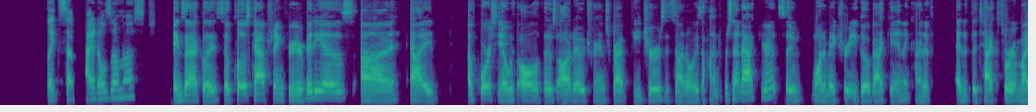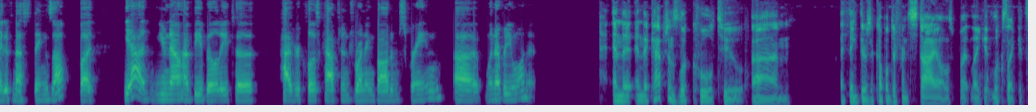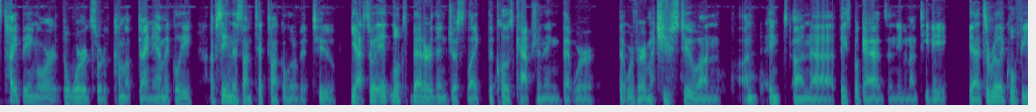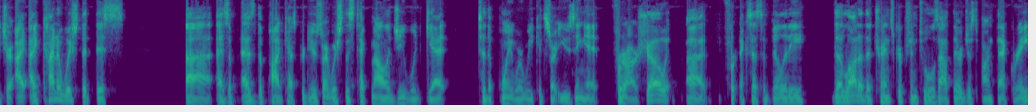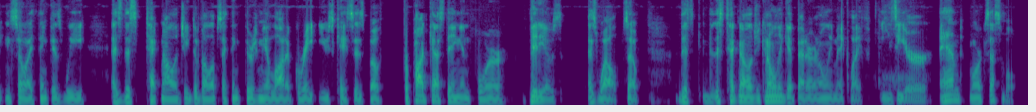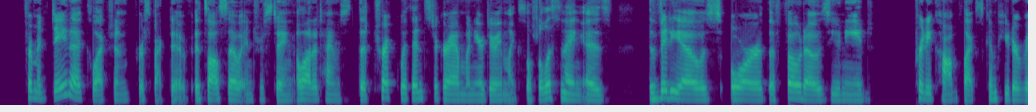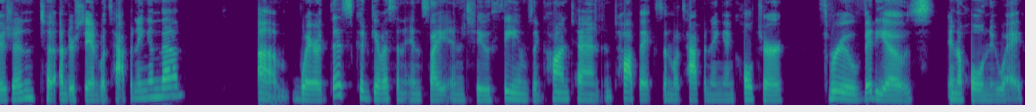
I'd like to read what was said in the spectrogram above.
like subtitles almost? Exactly. So, closed captioning for your videos. Uh, I, of course, you know, with all of those auto transcribe features, it's not always 100% accurate. So, you want to make sure you go back in and kind of edit the text where it might have messed things up. But yeah, you now have the ability to have your closed captions running bottom screen uh, whenever you want it and the and the captions look cool too um i think there's a couple different styles but like it looks like it's typing or the words sort of come up dynamically i've seen this on tiktok a little bit too yeah so it looks better than just like the closed captioning that we're that we're very much used to on on in, on uh, facebook ads and even on tv yeah it's a really cool feature i i kind of wish that this uh as a as the podcast producer i wish this technology would get to the point where we could start using it for our show uh, for accessibility. The, a lot of the transcription tools out there just aren't that great, and so I think as we as this technology develops, I think there's gonna be a lot of great use cases both for podcasting and for videos as well. So this this technology can only get better and only make life easier and more accessible. From a data collection perspective, it's also interesting. A lot of times the trick with Instagram when you're doing like social listening is the videos or the photos, you need pretty complex computer vision to understand what's happening in them. Um, where this could give us an insight into themes and content and topics and what's happening in culture through videos in a whole new way.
